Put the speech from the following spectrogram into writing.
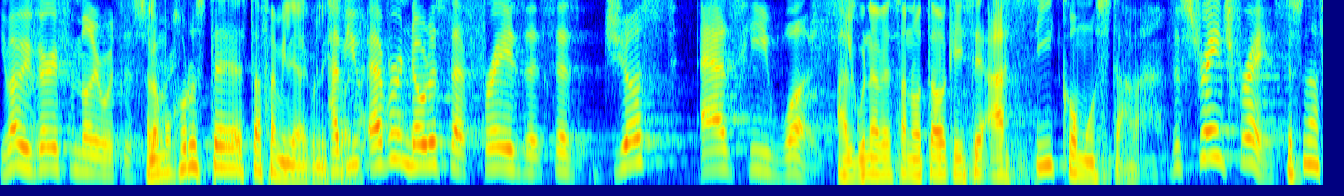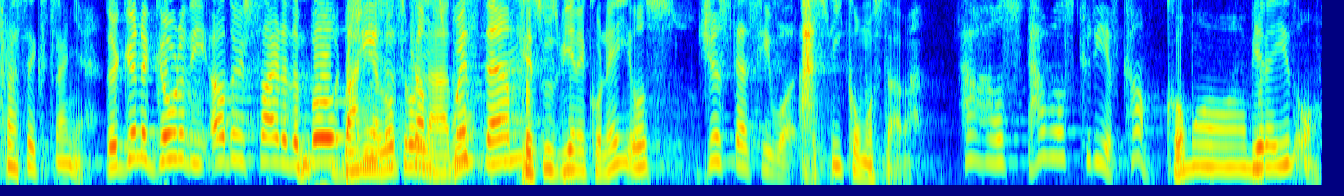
You might be very familiar with this A lo story. mejor usted está familiar con la Have you historia. ever noticed that phrase that says, just as he was? ¿Alguna vez ha notado que dice así como estaba? It's a strange phrase. Es una frase extraña. They're going to go to the other side of the boat. Van al Jesus otro comes lado, with them Jesús viene con ellos just as he was. así como estaba. How else, how else could he have come? ¿Cómo hubiera ido?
